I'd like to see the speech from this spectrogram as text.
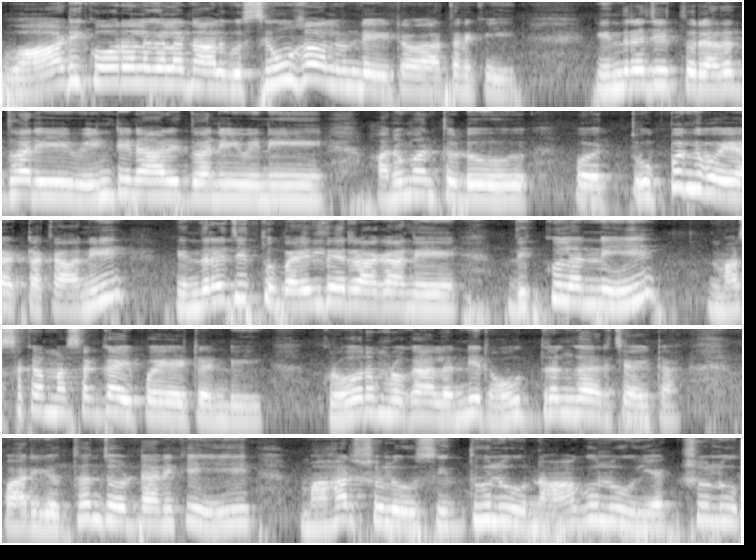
వాడి కూరలు గల నాలుగు సింహాలు ఉండేట అతనికి. ఇంద్రజిత్తు రథధ్వని వింటినారి ధ్వని విని హనుమంతుడు ఉప్పొంగిపోయాట. కానీ ఇంద్రజిత్తు బయలుదేరి రాగానే దిక్కులన్నీ మసక మసగ్గా అయిపోయేటండి. క్రూర మృగాలన్నీ రౌద్రంగా అరిచాయట. వారి యుద్ధం చూడడానికి మహర్షులు సిద్ధులు నాగులు యక్షులు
